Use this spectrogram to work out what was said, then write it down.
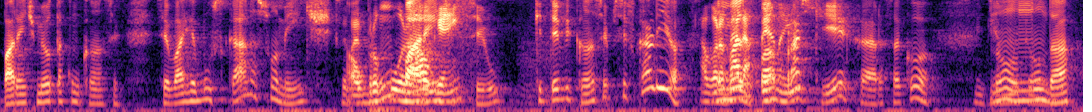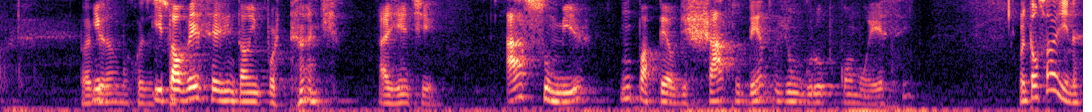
parente meu tá com câncer, você vai rebuscar na sua mente Você vai algum procurar parente alguém. seu que teve câncer pra você ficar ali, ó. Agora, No vale mesmo a pena pra isso? quê, cara? Sacou? Não, muito- não dá. Vai E- virando uma coisa E só. talvez seja então importante a gente assumir um papel de chato dentro de um grupo como esse. Ou então sair, né?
